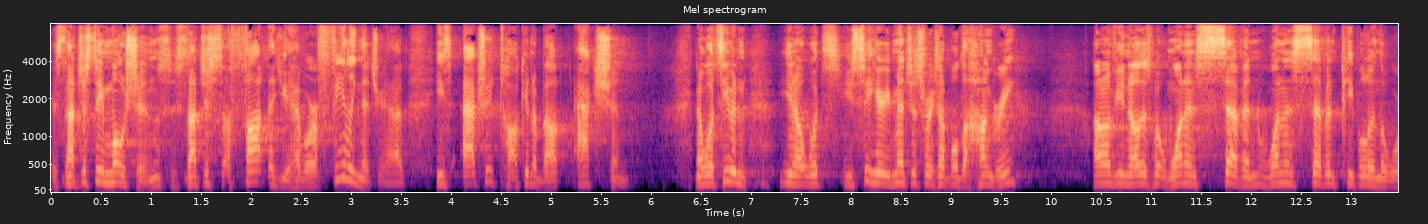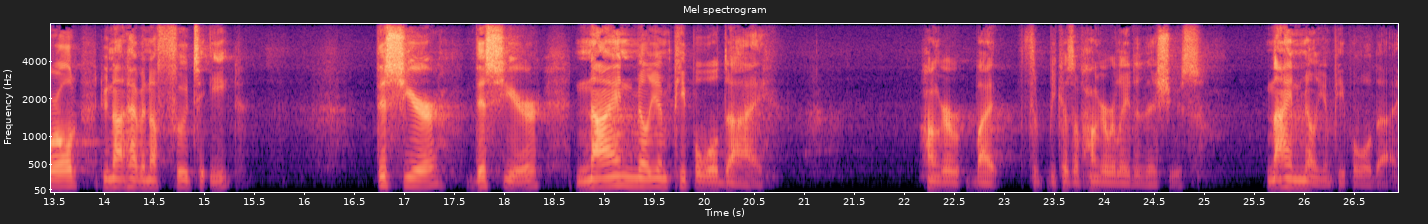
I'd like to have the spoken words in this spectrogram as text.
It's not just emotions, it's not just a thought that you have or a feeling that you have. He's actually talking about action. Now, what's even, you know, what's you see here, he mentions, for example, the hungry. I don't know if you know this, but one in seven, one in seven people in the world do not have enough food to eat. This year, this year, nine million people will die hunger by, because of hunger related issues. Nine million people will die.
